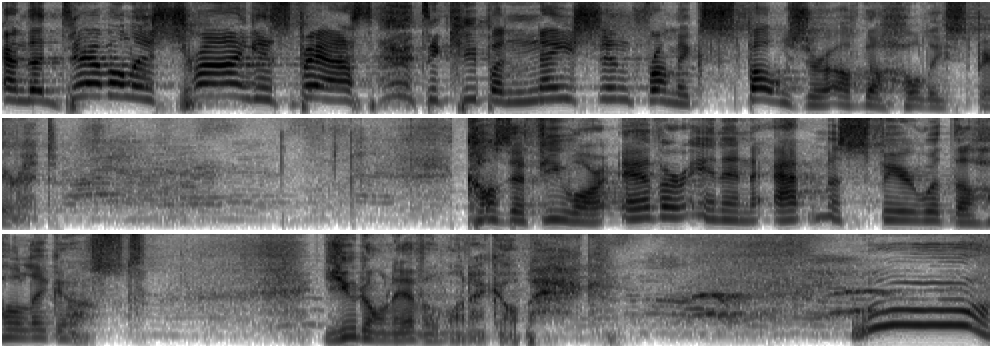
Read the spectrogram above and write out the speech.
And the devil is trying his best to keep a nation from exposure of the Holy Spirit. Because if you are ever in an atmosphere with the Holy Ghost, you don't ever want to go back. Woo.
